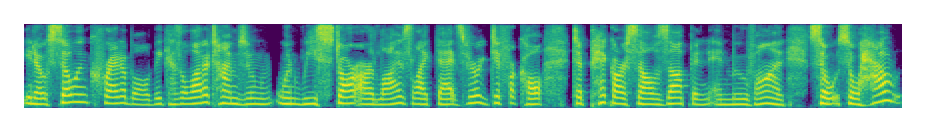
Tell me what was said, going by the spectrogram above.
you know so incredible because a lot of times when when we start our lives like that it's very difficult to pick ourselves up and, and move on. So so how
